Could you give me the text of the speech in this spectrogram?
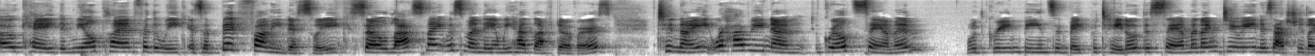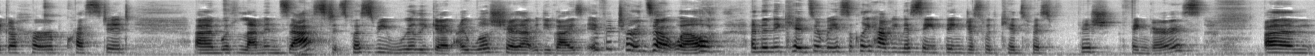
Okay, the meal plan for the week is a bit funny this week. So last night was Monday and we had leftovers. Tonight we're having um, grilled salmon with green beans and baked potato. The salmon I'm doing is actually like a herb crusted um, with lemon zest. It's supposed to be really good. I will share that with you guys if it turns out well. And then the kids are basically having the same thing just with kids fish, fingers. Um,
